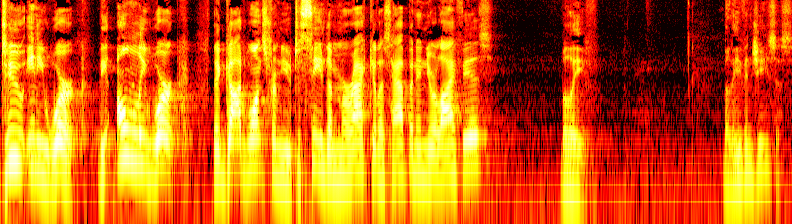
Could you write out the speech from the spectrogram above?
do any work. The only work that God wants from you to see the miraculous happen in your life is believe. Believe in Jesus.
